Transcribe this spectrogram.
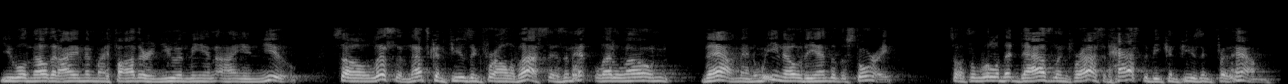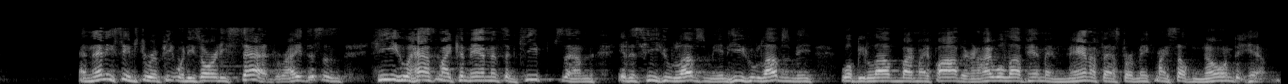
You will know that I am in my Father and you in me and I in you. So listen, that's confusing for all of us, isn't it? Let alone them. And we know the end of the story. So it's a little bit dazzling for us. It has to be confusing for them. And then he seems to repeat what he's already said, right? This is, he who has my commandments and keeps them, it is he who loves me, and he who loves me will be loved by my Father, and I will love him and manifest or make myself known to him.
